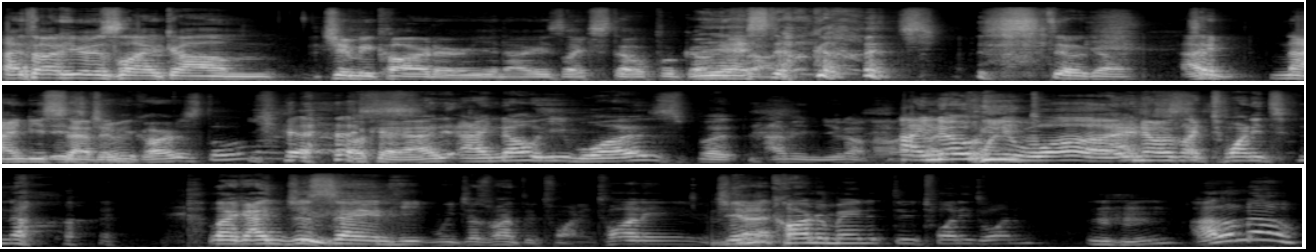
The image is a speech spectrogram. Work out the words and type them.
I thought he was like um, Jimmy Carter, you know, he's like still going. Yeah, still going. still going. It's I- like 97. Is Jimmy Carter still? Yes. Okay, I, I know he was, but I mean you don't know. I Like know he 20 was. I know it's like twenty two. No. Like I'm just saying, he we just went through 2020. Jimmy That- Carter made it through 2020. hmm I don't know.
